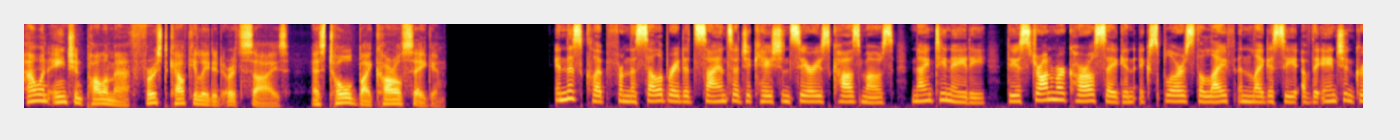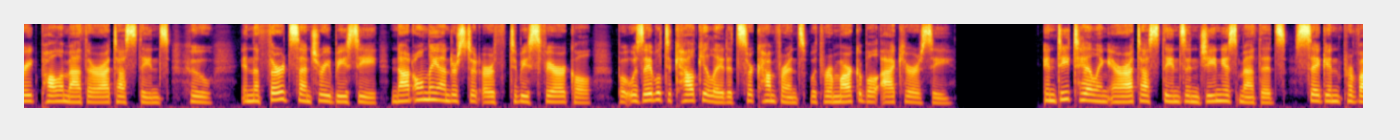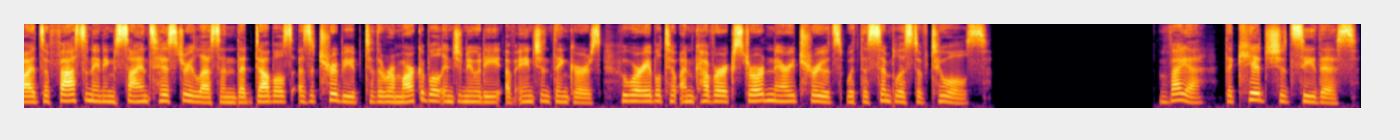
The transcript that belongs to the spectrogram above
How an ancient polymath first calculated Earth's size, as told by Carl Sagan. In this clip from the celebrated science education series Cosmos, 1980, the astronomer Carl Sagan explores the life and legacy of the ancient Greek polymath Eratosthenes, who, in the 3rd century BC, not only understood Earth to be spherical, but was able to calculate its circumference with remarkable accuracy. In detailing Eratosthenes' ingenious methods, Sagan provides a fascinating science history lesson that doubles as a tribute to the remarkable ingenuity of ancient thinkers who were able to uncover extraordinary truths with the simplest of tools. Vaya, the kid should see this.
